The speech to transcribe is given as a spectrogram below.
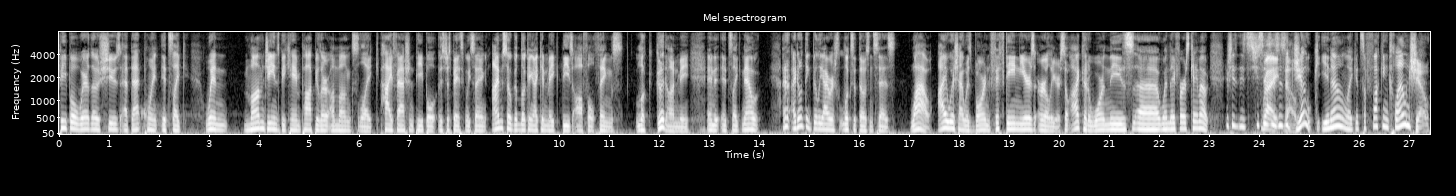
people wear those shoes at that point, it's like when mom jeans became popular amongst like high fashion people is just basically saying i'm so good looking i can make these awful things look good on me and it's like now i don't, I don't think billie eilish looks at those and says wow i wish i was born 15 years earlier so i could have worn these uh, when they first came out. She, she sees Right, this as no. a joke you know? Like it's a fucking clown show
